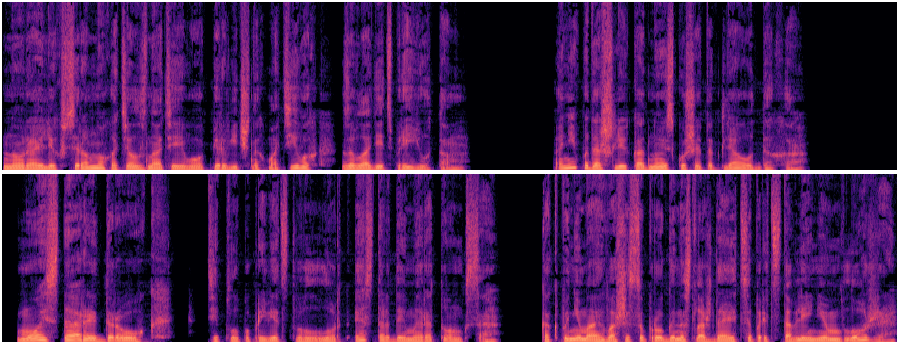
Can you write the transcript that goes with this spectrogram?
но Райлих все равно хотел знать о его первичных мотивах завладеть приютом. Они подошли к одной из кушеток для отдыха. «Мой старый друг», — тепло поприветствовал лорд Эстерда и мэра Тонкса. «Как понимаю, ваша супруга наслаждается представлением в ложе?»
